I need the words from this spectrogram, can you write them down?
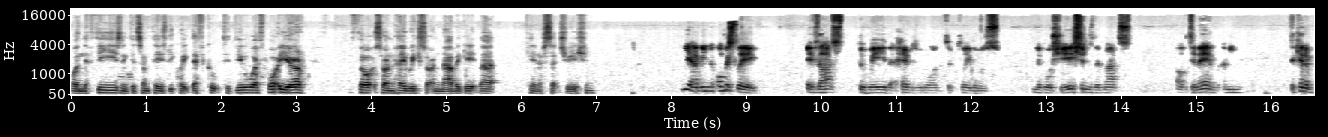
on the fees and can sometimes be quite difficult to deal with. What are your thoughts on how we sort of navigate that kind of situation? Yeah, I mean, obviously, if that's the way that Hibs would want to play those negotiations, then that's up to them. I mean, to kind of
